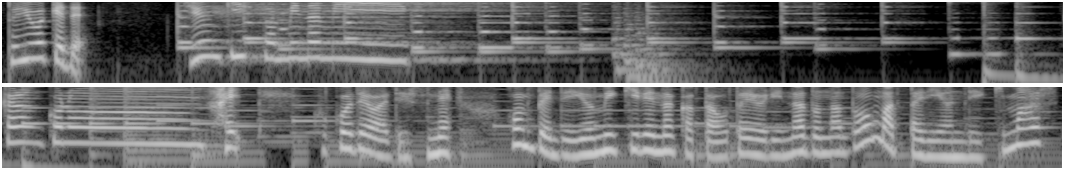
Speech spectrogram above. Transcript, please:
というわけで、純喫茶南カランコロンはい。ここではですね、本編で読み切れなかったお便りなどなどをまったり読んでいきます。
